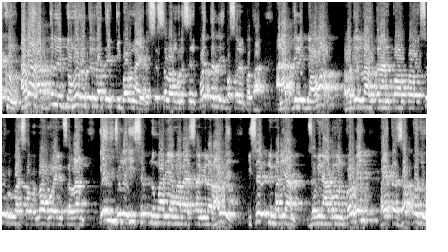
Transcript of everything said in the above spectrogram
এখন আবার আব্দুল ইবনে ওমর রাদিয়াল্লাহু একটি বর্ণনায় রাসূল সাল্লাল্লাহু বলেছেন 45 বছরের কথা। আর আব্দুল ইবনে ওমর রাদিয়াল্লাহু তাআলা কল কল রাসূলুল্লাহ সাল্লাল্লাহু আলাইহি সাল্লাম ইয়ানজুল ঈসা ইবনে মারইয়াম আলাইহিস সালাম ইলাল ঈসা ইবনে মারইয়াম জমিনে আগমন করবেন ফায়াতা জাব্বাজু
